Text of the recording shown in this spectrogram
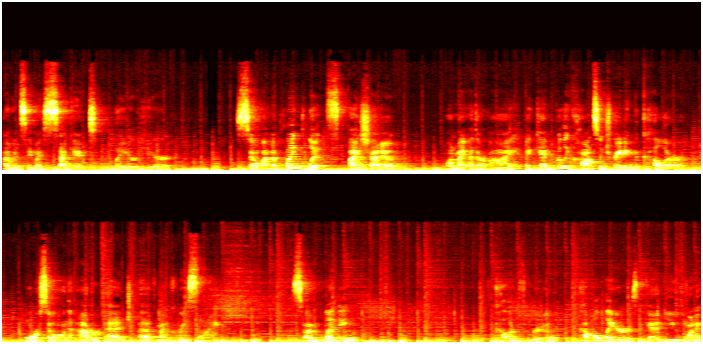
I would say my second layer here. So I'm applying Glitz eyeshadow on my other eye, again really concentrating the color more so on the outer edge of my crease line. So I'm blending the color through, a couple layers, again you want to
